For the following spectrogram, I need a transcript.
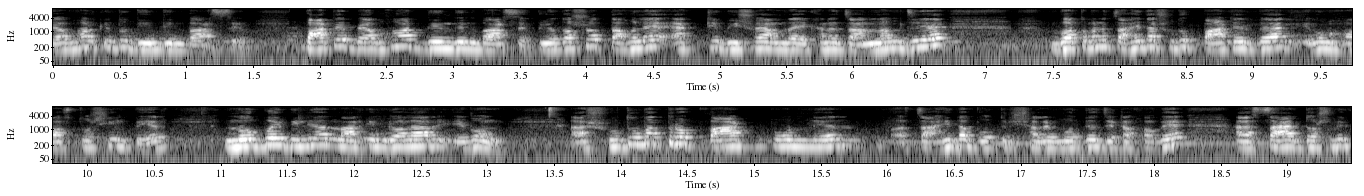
ব্যবহার কিন্তু দিন দিন বাড়ছে। পাটের ব্যবহার দিন দিন বাড়ছে। প্রিয় দর্শক, তাহলে একটি বিষয় আমরা এখানে জানলাম যে বর্তমানে চাহিদা শুধু পাটের ব্যাগ এবং হস্তশিল্পের। নব্বই বিলিয়ন মার্কিন ডলার এবং শুধুমাত্র পাট পণ্যের চাহিদা বত্রিশ সালের মধ্যে যেটা হবে চার দশমিক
